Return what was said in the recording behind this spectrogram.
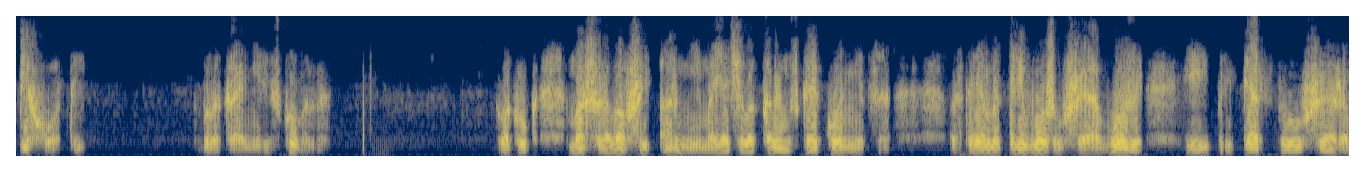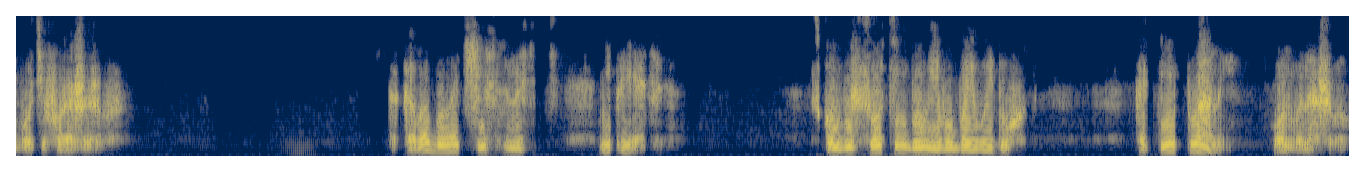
пехоты, крайне рискованно. Вокруг маршировавшей армии маячила крымская конница, постоянно тревожившая обозы и препятствовавшая работе фуражиров. Какова была численность неприятеля? Сколь высоким был его боевой дух? Какие планы он вынашивал?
